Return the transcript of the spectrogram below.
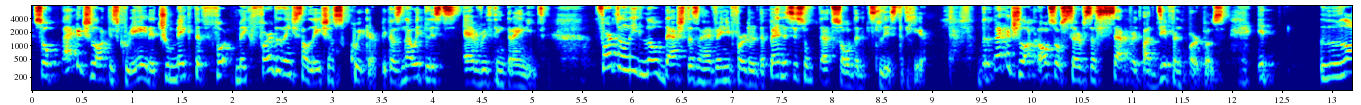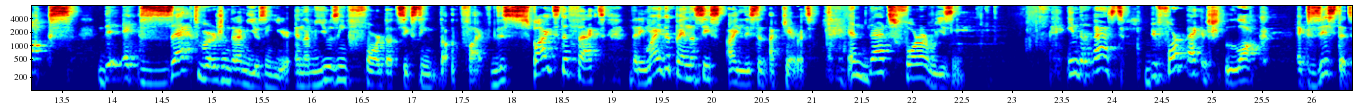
So package lock is created to make the make further installations quicker because now it lists everything that I need. Fortunately, Lodash doesn't have any further dependencies, so that's all that it's listed here. But package lock also serves a separate, different purpose. It locks the exact version that I'm using here, and I'm using 4.16.5, despite the fact that in my dependencies I listed a caret. And that's for a reason. In the past, before package lock existed,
